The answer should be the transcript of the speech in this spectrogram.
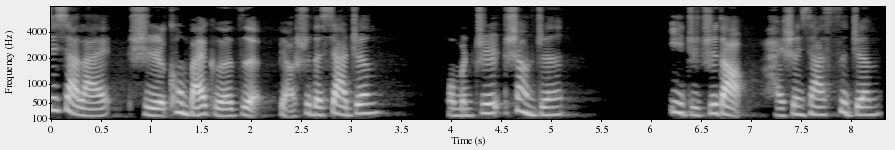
接下来是空白格子表示的下针，我们织上针，一直织到还剩下四针。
